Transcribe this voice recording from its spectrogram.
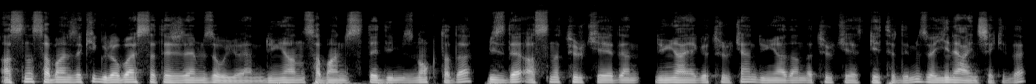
aslında Sabancı'daki global stratejilerimize uyuyor. Yani dünyanın Sabancısı dediğimiz noktada biz de aslında Türkiye'den dünyaya götürürken dünyadan da Türkiye'ye getirdiğimiz ve yine aynı şekilde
